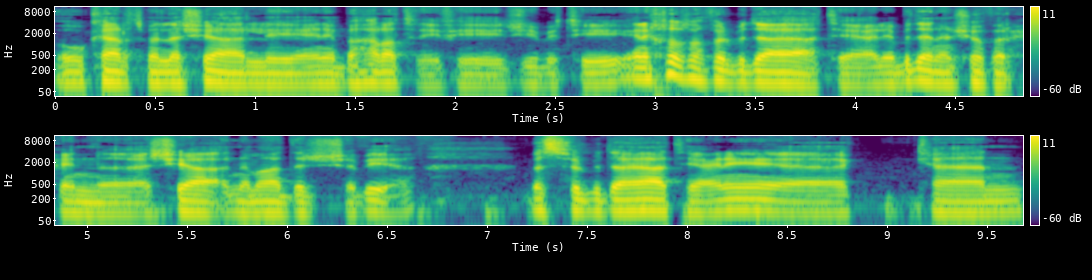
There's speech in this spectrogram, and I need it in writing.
وكانت من الأشياء اللي يعني بهرت لي في GPT يعني خصوصا في البدايات يعني بدأنا نشوف الحين أشياء نماذج شبيهة. بس في البدايات يعني آه، كان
